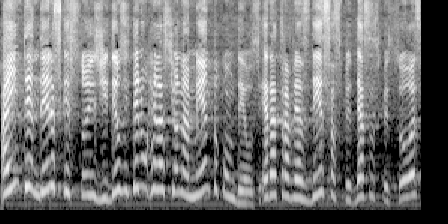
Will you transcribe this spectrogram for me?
a entender as questões de Deus e ter um relacionamento com Deus. Era através dessas, dessas pessoas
